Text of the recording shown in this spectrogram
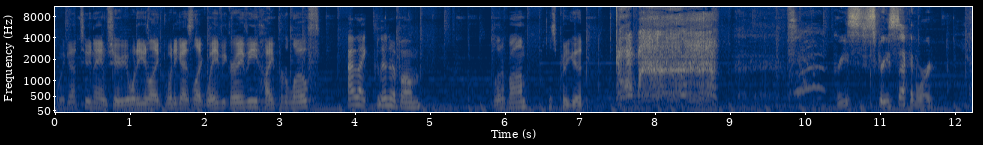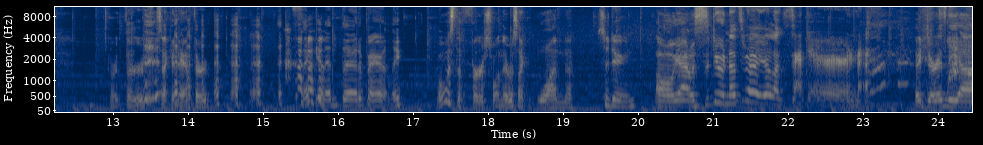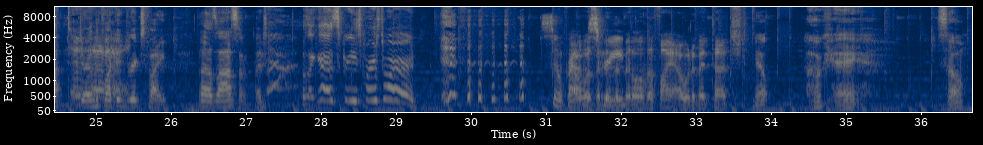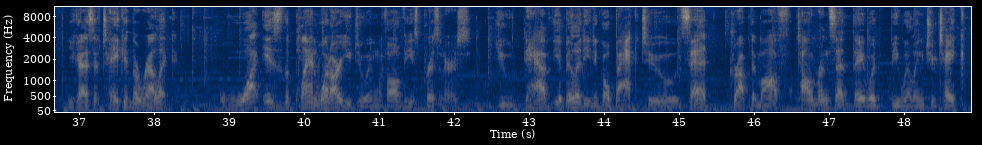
We got two names here. What do you like? What do you guys like? Wavy gravy, hyper loaf, I like glitter bomb. Glitter bomb. That's pretty good. Grease, Scree's second word, or third, second and third. Second and third, apparently. What was the first one? There was like one Sadoon. Oh yeah, it was Saturn. That's right. You're like Saturn during the uh, during the fucking Grix fight. That was awesome. I was like, yeah, Scree's first word. So If I proud of wasn't in the middle of the fight, I would have been touched. Yep. Okay. So you guys have taken the relic. What is the plan? What are you doing with all these prisoners? You have the ability to go back to Zed, drop them off. Talmrin said they would be willing to take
